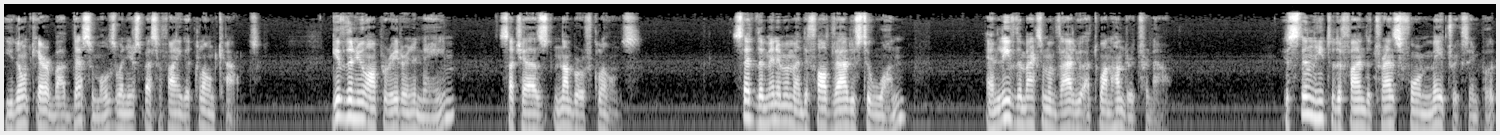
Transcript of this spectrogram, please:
You don't care about decimals when you're specifying a clone count. Give the new operator a name, such as number of clones. Set the minimum and default values to 1, and leave the maximum value at 100 for now. You still need to define the transform matrix input,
